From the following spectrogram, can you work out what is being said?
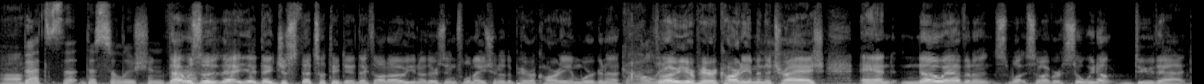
That's the the solution. That was the, that, yeah, they just that's what they did. They thought, oh, you know, there's inflammation of the pericardium. We're gonna Golly. throw your pericardium in the trash, and no evidence whatsoever. So we don't do that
